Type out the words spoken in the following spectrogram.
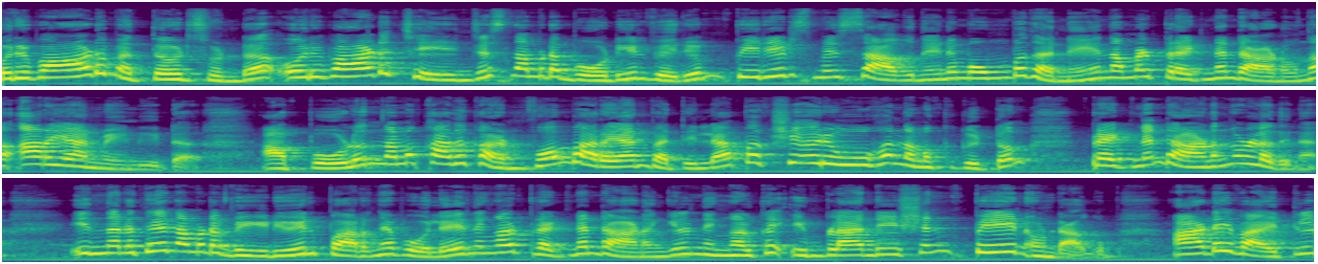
ഒരുപാട് മെത്തേഡ്സ് ഉണ്ട്. ഒരുപാട് ചേഞ്ചസ് നമ്മുടെ ബോഡിയിൽ വരും. പീരീഡ്സ് മിസ് ആകുന്നതിന് മുമ്പ് തന്നെ നമ്മൾ പ്രഗ്നന്റ് ആണോ എന്ന് അറിയാൻ വേണ്ടിയിട്ട്. അപ്പോഴും നമുക്കത് കൺഫേം പറയാൻ പറ്റില്ല. പക്ഷേ ഒരു ഊഹം നമുക്ക് കിട്ടും. പ്രഗ്നന്റ് ആണെന്നുള്ളതിന്. ഇന്നലത്തെ നമ്മുടെ വീഡിയോയിൽ പറഞ്ഞ പോലെ നിങ്ങൾ പ്രഗ്നന്റ് ആണെങ്കിൽ നിങ്ങൾക്ക് ഇംപ്ലാന്റേഷൻ പെയിൻ ഉണ്ടാകും. അടിവയറ്റിൽ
